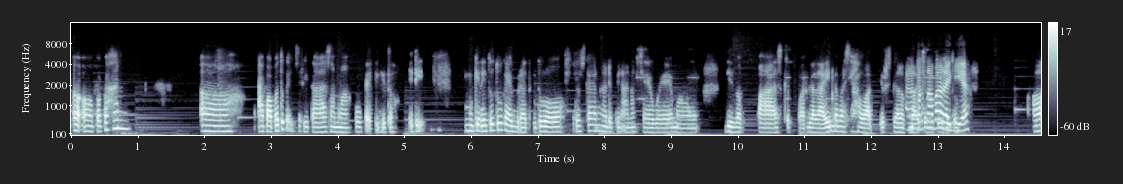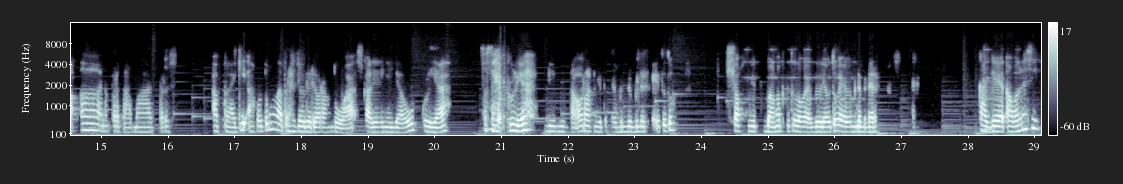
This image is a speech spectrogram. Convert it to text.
oh, oh, papa kan eh apa apa tuh kayak cerita sama aku kayak gitu. Jadi mungkin itu tuh kayak berat gitu loh. Terus kan ngadepin anak cewek mau dilepas ke keluarga lain kan pasti khawatir segala anak macam pertama tuh lagi gitu. ya Ah, ah, anak pertama. Terus apalagi aku tuh nggak pernah jauh dari orang tua. Sekalinya jauh kuliah, selesai kuliah diminta orang gitu kayak bener-bener kayak itu tuh shock gitu banget gitu loh kayak beliau tuh kayak bener-bener kaget awalnya sih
